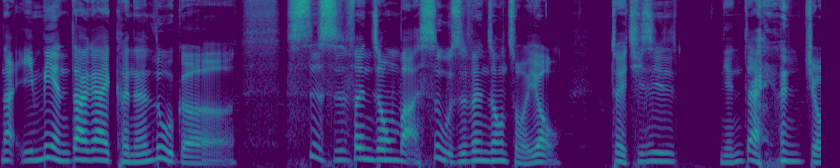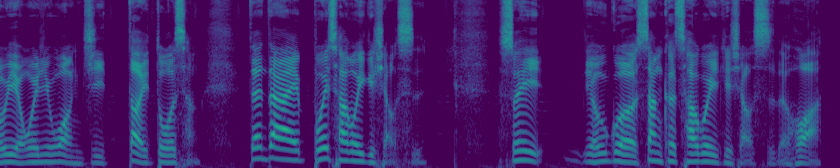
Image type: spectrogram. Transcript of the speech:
那一面大概可能录个四十分钟吧，四五十分钟左右。对，其实年代 很久远，我已经忘记到底多长，但大概不会超过一个小时。所以如果上课超过一个小时的话，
